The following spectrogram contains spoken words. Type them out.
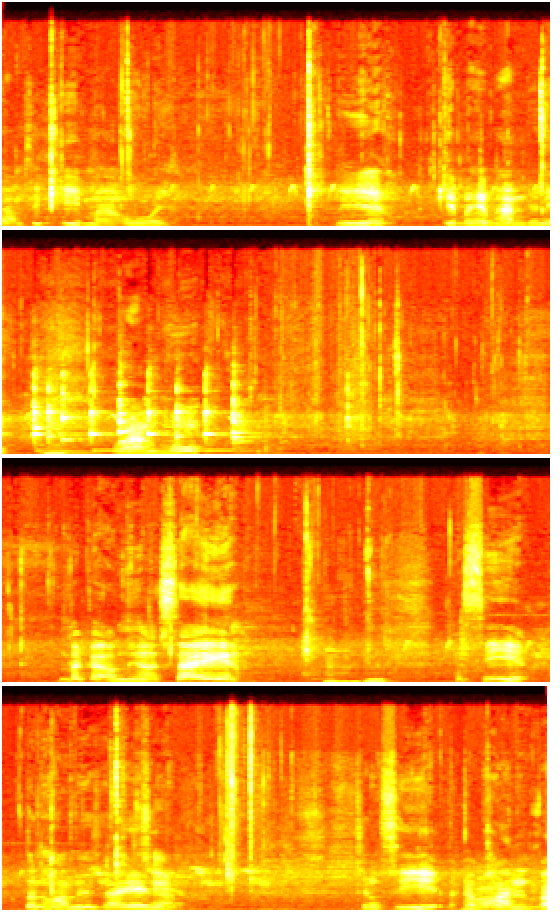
สามสิบกีบมาโอ้ยนี่เก็บไว้ให้พันด้วยเนี่ยวางโมะแล้วก็เอาเนื้อใส่อืมจังซี่ต้นหอมไม่ใช้แซ่เนี่ยบจังซี่แล้วก็พันไป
